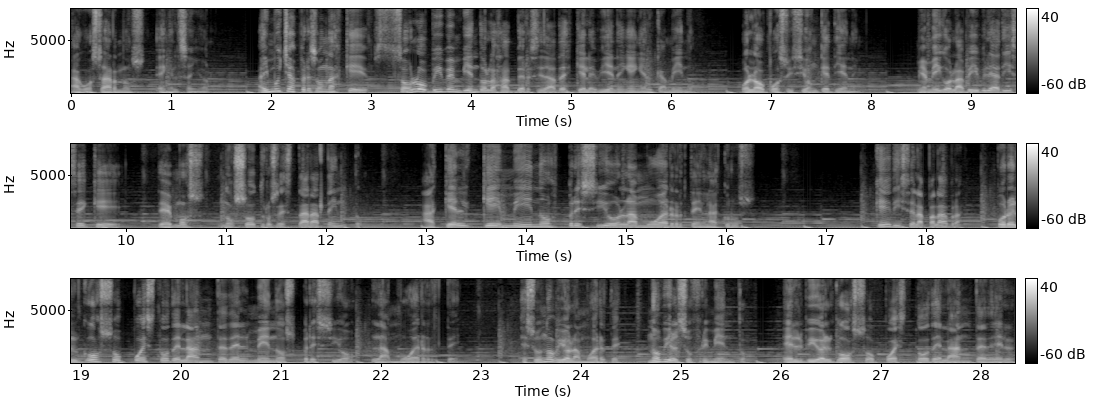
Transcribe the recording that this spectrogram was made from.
a gozarnos en el Señor. Hay muchas personas que solo viven viendo las adversidades que le vienen en el camino o la oposición que tienen. Mi amigo, la Biblia dice que debemos nosotros estar atentos a aquel que menospreció la muerte en la cruz. ¿Qué dice la palabra? Por el gozo puesto delante de él menospreció la muerte. Jesús no vio la muerte, no vio el sufrimiento, él vio el gozo puesto delante de él.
